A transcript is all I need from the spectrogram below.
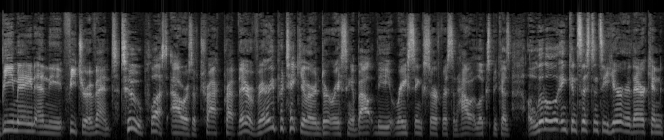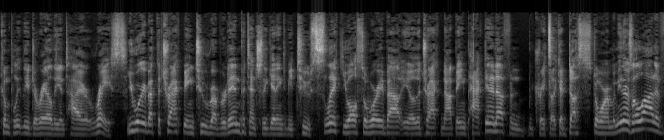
B main and the feature event. Two plus hours of track prep. They are very particular in dirt racing about the racing surface and how it looks because a little inconsistency here or there can completely derail the entire race. You worry about the track being too rubbered in, potentially getting to be too slick. You also worry about, you know, the track not being packed in enough and creates like a dust storm. I mean, there's a lot of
